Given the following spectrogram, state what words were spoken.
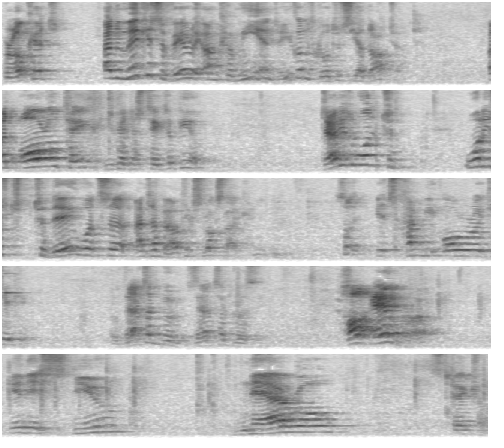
broken and make it very inconvenient. You're going to go to see a doctor. But oral take, you can just take the pill. That is what, to, what is today what uh, antibiotics looks like. So it can be orally taken. That's a good, that's a good thing. However, it is still narrow spectrum.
